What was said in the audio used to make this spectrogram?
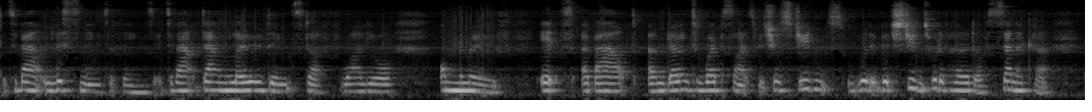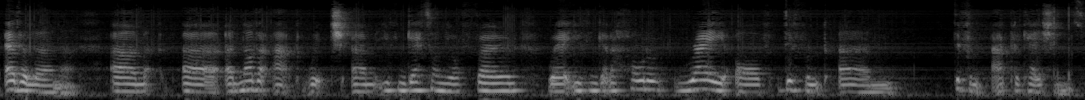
It's about listening to things. It's about downloading stuff while you're on the move. It's about um, going to websites which your students would, which students would have heard of, Seneca, Everlearner, um, uh, another app which um, you can get on your phone where you can get a whole array of different um, different applications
